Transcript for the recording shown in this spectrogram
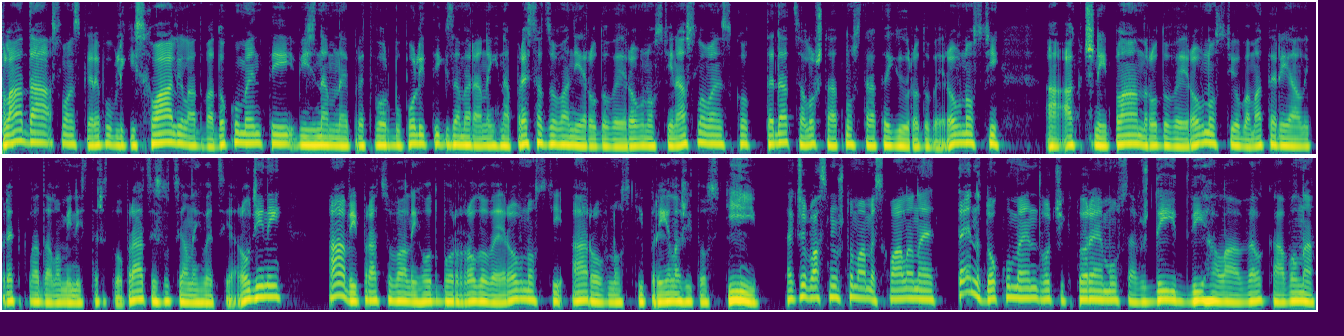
Vláda Slovenskej republiky schválila dva dokumenty významné pre tvorbu politik zameraných na presadzovanie rodovej rovnosti na Slovensko, teda celoštátnu stratégiu rodovej rovnosti a akčný plán rodovej rovnosti. Oba materiály predkladalo Ministerstvo práce, sociálnych vecí a rodiny a vypracovali odbor rodovej rovnosti a rovnosti príležitostí. Takže vlastne už to máme schválené. Ten dokument, voči ktorému sa vždy dvíhala veľká vlna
